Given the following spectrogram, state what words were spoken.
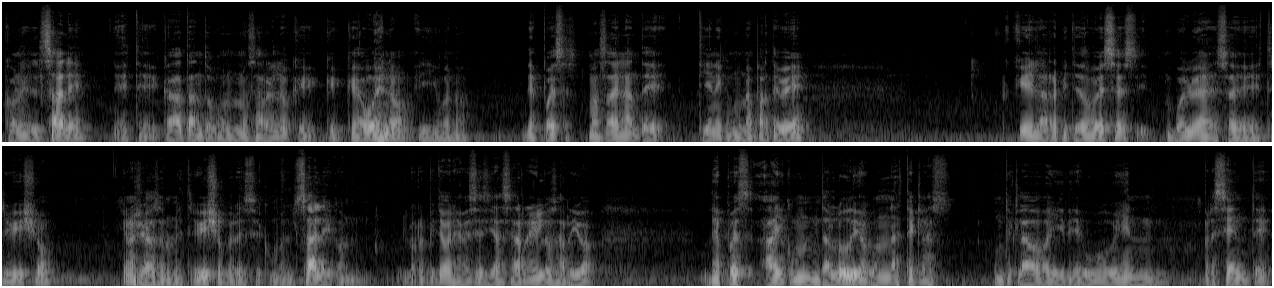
Con el sale. Este, cada tanto con unos arreglos que, que queda bueno. Y bueno, después más adelante tiene como una parte B. Que la repite dos veces y vuelve a ese estribillo que no llega a ser un estribillo, pero ese como el sale con lo repite varias veces y hace arreglos arriba. Después hay como un interludio con unas teclas, un teclado ahí de Hugo bien presente,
